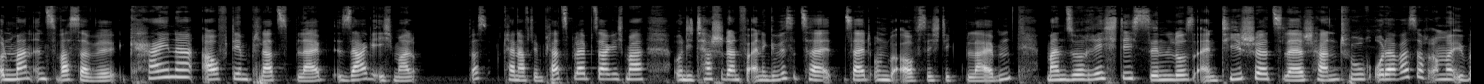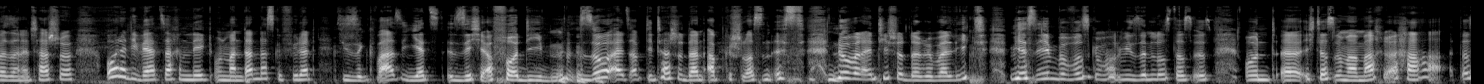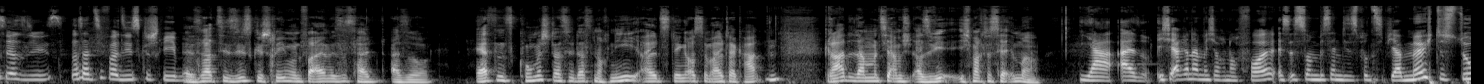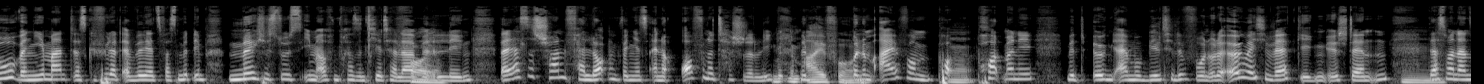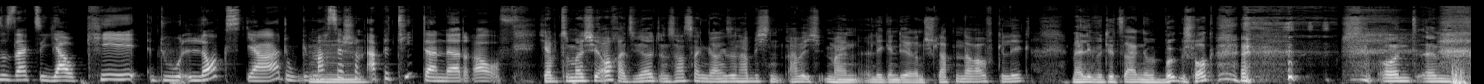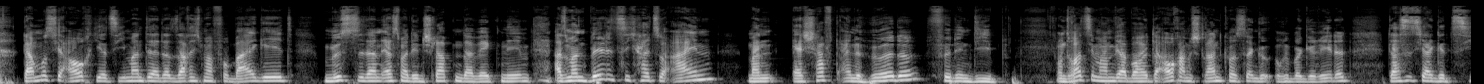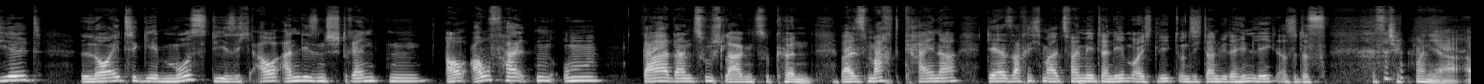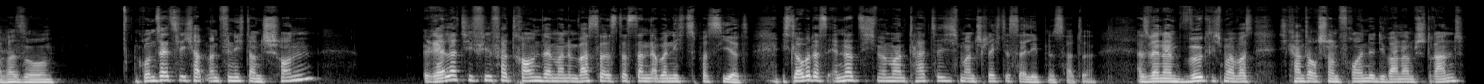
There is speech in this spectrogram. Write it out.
und man ins Wasser will, keiner auf dem Platz bleibt, sage ich mal, was? Keiner auf dem Platz bleibt, sage ich mal, und die Tasche dann für eine gewisse Zeit, Zeit unbeaufsichtigt bleiben, man so richtig sinnlos ein T-Shirt slash Handtuch oder was auch immer über seine Tasche oder die Wertsachen legt und man dann das Gefühl hat, sie sind quasi jetzt sicher vor Dieben. So, als ob die Tasche dann abgeschlossen ist, nur weil ein T-Shirt darüber liegt. Mir ist eben bewusst geworden, wie sinnlos das ist und äh, ich das immer mache. Haha, das ist ja süß. Das hat sie voll süß geschrieben. Es hat sie süß geschrieben und vor allem ist es halt, also, erstens komisch, dass wir das noch nie als Ding aus dem Alltag hatten. Gerade da man es ja am, also wie, ich mache das ja immer. Ja, also ich erinnere mich auch noch voll. Es ist so ein bisschen dieses Prinzip, ja, möchtest du, wenn jemand das Gefühl hat, er will jetzt was mitnehmen, möchtest du es ihm auf den Präsentierteller Voll. legen? Weil das ist schon verlockend, wenn jetzt eine offene Tasche da liegt. Mit einem iPhone. Mit einem iPhone, mit Port Portemonnaie, mit irgendeinem Mobiltelefon oder irgendwelchen Wertgegenständen, Mhm. dass man dann so sagt, so, ja, okay, du lockst ja, du machst Mhm. ja schon Appetit dann da drauf. Ich habe zum Beispiel auch, als wir heute ins Wasser gegangen sind, habe ich, habe ich meinen legendären Schlappen darauf gelegt. Melly wird jetzt sagen, Birkenstock. Und ähm, da muss ja auch jetzt jemand, der da, sag ich mal, vorbeigeht, müsste dann erstmal den Schlappen da wegnehmen. Also man bildet sich halt so ein, man erschafft eine Hürde für den Dieb. Und trotzdem haben wir aber heute auch am Strandkurs darüber geredet, dass es ja gezielt Leute geben muss, die sich au an diesen Stränden au aufhalten, um da dann zuschlagen zu können. Weil es macht keiner, der, sag ich mal, zwei Meter neben euch liegt und sich dann wieder hinlegt. Also das, das checkt man ja. Aber so grundsätzlich hat man, finde ich, dann schon relativ viel Vertrauen, wenn man im Wasser ist, dass dann aber nichts passiert. Ich glaube, das ändert sich, wenn man tatsächlich mal ein schlechtes Erlebnis hatte. Also wenn einem wirklich mal was, ich kannte auch schon Freunde, die waren am Strand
